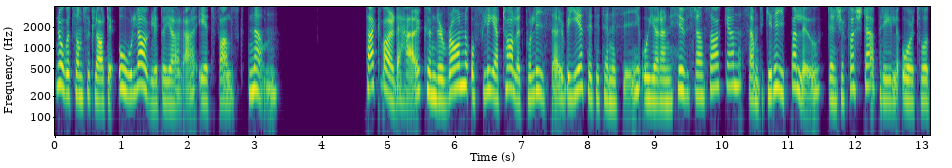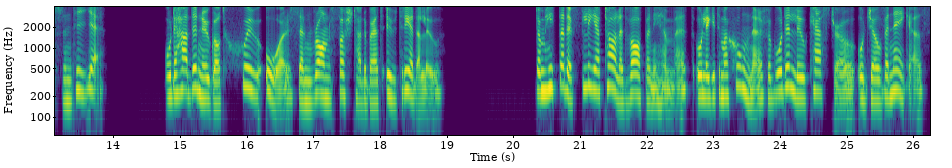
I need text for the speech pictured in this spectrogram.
Något som såklart är olagligt att göra i ett falskt namn. Tack vare det här kunde Ron och flertalet poliser bege sig till Tennessee och göra en husrannsakan samt gripa Lou den 21 april år 2010. Och det hade nu gått sju år sedan Ron först hade börjat utreda Lou. De hittade flertalet vapen i hemmet och legitimationer för både Lou Castro och Joe Venegas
